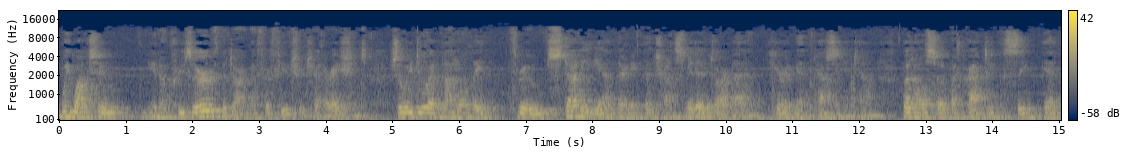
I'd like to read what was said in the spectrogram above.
we want to, you know, preserve the dharma for future generations. So we do it not only through study and learning the transmitted dharma and hearing it, passing it down, but also by practicing it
